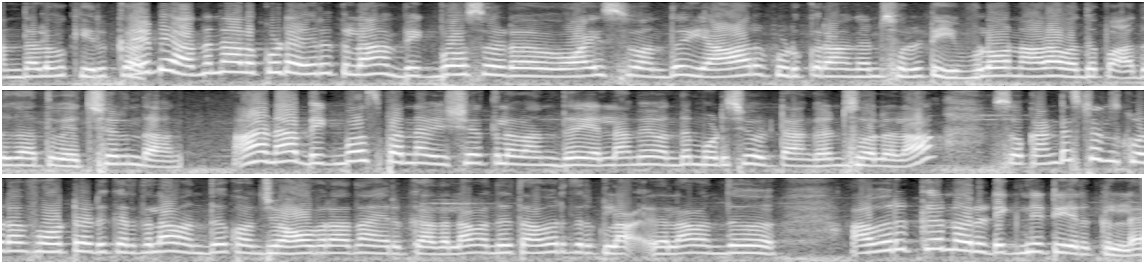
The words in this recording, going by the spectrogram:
அந்த அளவுக்கு இருக்கு மேபி அதனால கூட இருக்கலாம். பிக் பாஸோட வாய்ஸ் வந்து யார் கொடுக்குறாங்கன்னு சொல்லிட்டு இவ்வளோ நாளாக வந்து பாதுகாத்து வச்சுருந்தாங்க. ஆனால் பிக் பாஸ் பண்ண விஷயத்தில் வந்து எல்லாமே வந்து முடிச்சு விட்டாங்கன்னு சொல்லலாம். ஸோ கண்டஸ்டன்ஸ் கூட ஃபோட்டோ எடுக்கிறதுலாம் வந்து கொஞ்சம் ஓவராக தான் இருக்குது அதெல்லாம் வந்து தவிர்த்துருக்கலாம். இதெல்லாம் வந்து அவருக்குன்னு ஒரு டிக்னிட்டி இருக்குல்ல.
